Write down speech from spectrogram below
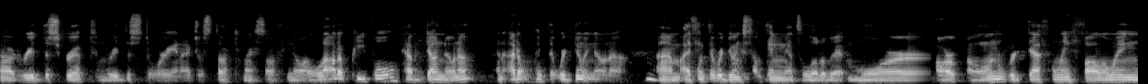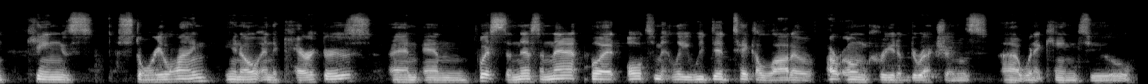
I would read the script and read the story, and I just thought to myself, you know, a lot of people have done Nona, and I don't think that we're doing Nona. Hmm. Um, I think that we're doing something that's a little bit more our own. We're definitely following King's storyline, you know, and the characters and and twists and this and that. But ultimately, we did take a lot of our own creative directions uh, when it came to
